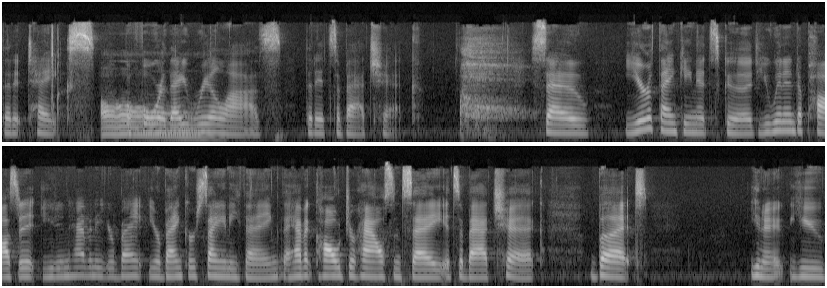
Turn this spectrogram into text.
that it takes oh. before they oh. realize that it's a bad check. Oh. So you're thinking it's good. You went and deposited. You didn't have any your bank your banker say anything. They haven't called your house and say it's a bad check, but you know you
